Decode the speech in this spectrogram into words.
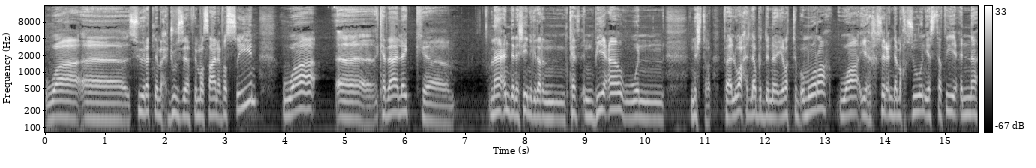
وسيولتنا محجوزة في مصانع في الصين وكذلك ما عندنا شيء نقدر نكث نبيعه ونشتغل فالواحد لابد إنه يرتب أموره ويصير عنده مخزون يستطيع إنه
